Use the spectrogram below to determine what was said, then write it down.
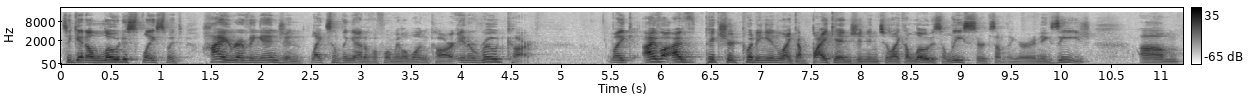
to get a low displacement, high revving engine like something out of a Formula One car in a road car. Like I've, I've pictured putting in like a bike engine into like a Lotus Elise or something or an Exige. Um,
